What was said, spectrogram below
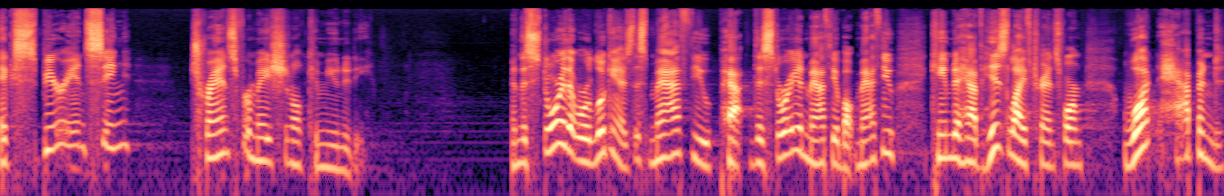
experiencing transformational community. And the story that we're looking at is this Matthew, the story in Matthew about Matthew came to have his life transformed. What happened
